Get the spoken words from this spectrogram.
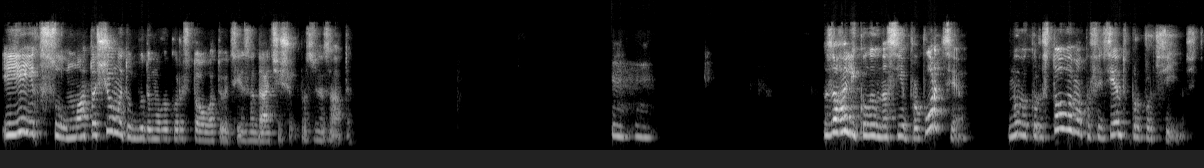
і є їх сума, то що ми тут будемо використовувати у цій задачі, щоб розв'язати? Взагалі, коли в нас є пропорція, ми використовуємо коефіцієнт пропорційності.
